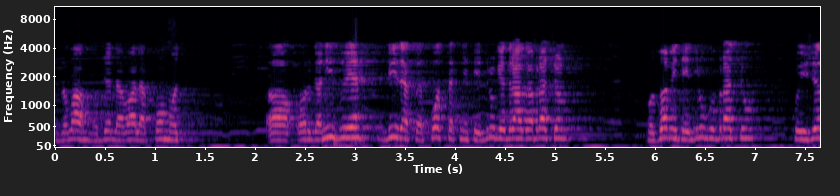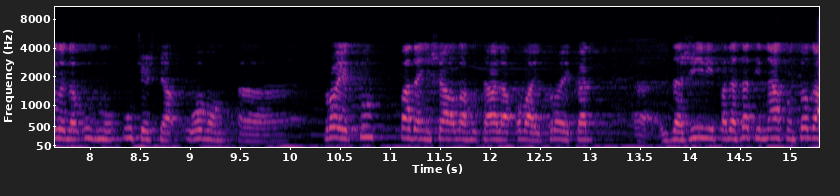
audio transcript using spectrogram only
za Allahom dželja valja pomoć uh, organizuje. Vi dakle postaknite i druge draga braćo, pozovite i drugu braću, koji žele da uzmu učešća u ovom e, projektu, pa da inša Allahu ta'ala ovaj projekat e, zaživi, pa da zatim nakon toga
